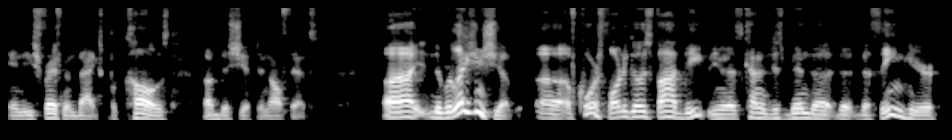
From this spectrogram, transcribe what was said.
and these freshman backs because of the shift in offense. Uh, the relationship, uh, of course, Florida goes five deep. You know, that's kind of just been the, the the theme here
